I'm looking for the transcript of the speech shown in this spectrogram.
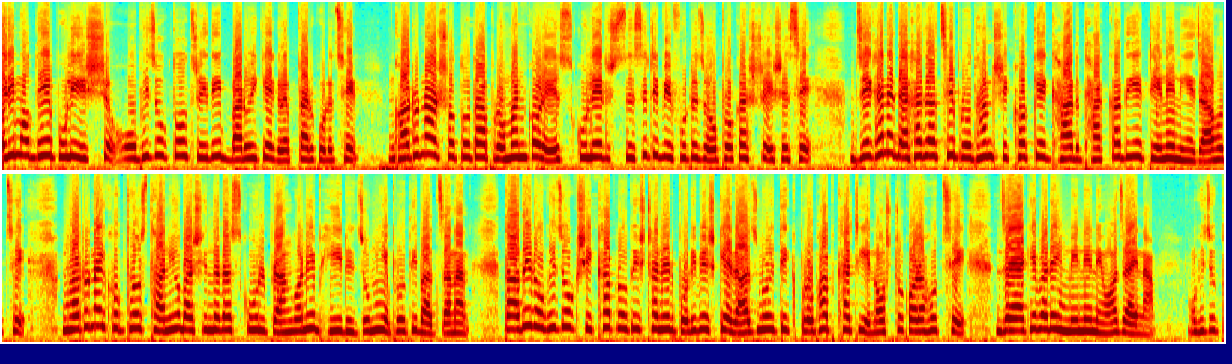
এরই মধ্যে পুলিশ অভিযুক্ত ত্রিদীপ বারুইকে গ্রেপ্তার করেছে। ঘটনার সত্যতা প্রমাণ করে স্কুলের সিসিটিভি ফুটেজও প্রকাশ্যে এসেছে। যেখানে দেখা যাচ্ছে, প্রধান শিক্ষককে ঘাড় ধাক্কা দিয়ে টেনে নিয়ে যাওয়া হচ্ছে। ঘটনায় ক্ষুব্ধ স্থানীয় বাসিন্দারা স্কুল প্রাঙ্গণে ভিড় জমিয়ে প্রতিবাদ জানান। তাদের অভিযোগ, শিক্ষা প্রতিষ্ঠানের পরিবেশকে রাজনৈতিক প্রভাব খাটিয়ে নষ্ট করা হচ্ছে, যা একেবারেই মেনে নেওয়া যায় না। অভিযুক্ত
